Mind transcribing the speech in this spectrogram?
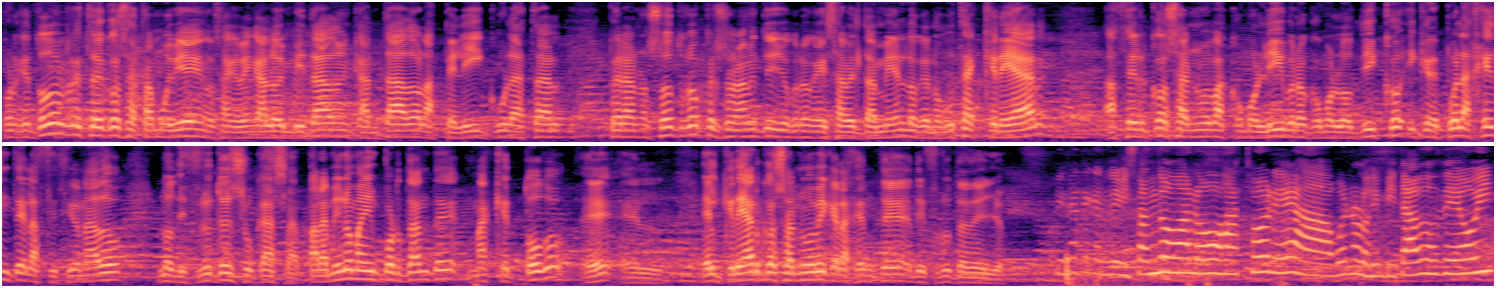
porque todo el resto de cosas está muy bien, o sea, que vengan los invitados, encantados, las películas, tal. Pero a nosotros, personalmente, yo creo que a Isabel también, lo que nos gusta es crear hacer cosas nuevas como libros, como los discos y que después la gente, el aficionado, los disfrute en su casa. Para mí lo más importante, más que todo, es el, crear cosas nuevas y que la gente disfrute de ello. Fíjate que entrevistando a los actores, a bueno, los invitados de hoy,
